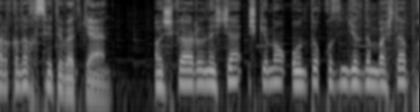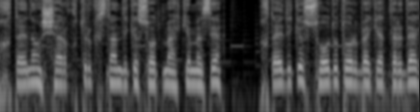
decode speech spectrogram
orqali setib o'tgan. Oshkorlanishicha 2019 yildan boshlab xitoyning sharqi turkistondagi sud mahkamasi xitoydagi savdo to'r bekatlarida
